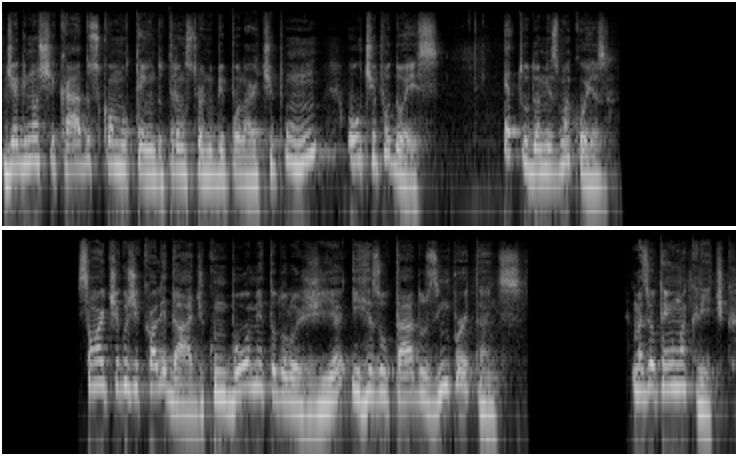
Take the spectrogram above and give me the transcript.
diagnosticados como tendo transtorno bipolar tipo 1 ou tipo 2. É tudo a mesma coisa. São artigos de qualidade, com boa metodologia e resultados importantes. Mas eu tenho uma crítica.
